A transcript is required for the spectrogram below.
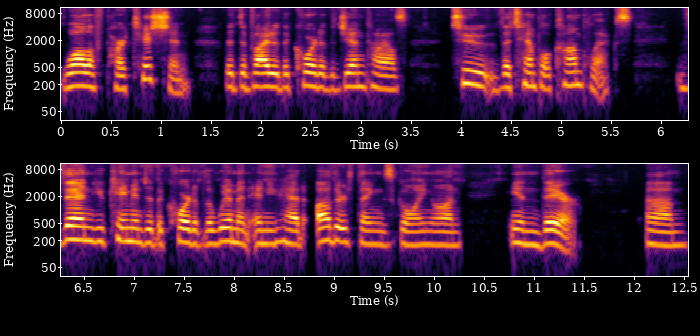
wall of partition that divided the court of the Gentiles to the temple complex, then you came into the court of the women and you had other things going on in there. Um,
